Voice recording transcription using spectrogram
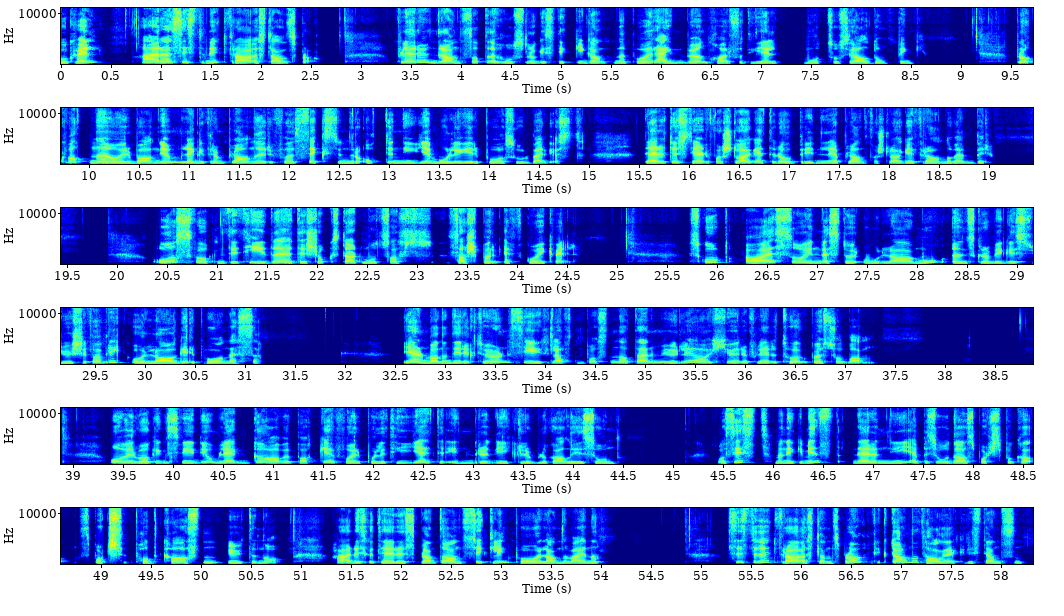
God kveld. Her er siste nytt fra Østlandets Blad. Flere hundre ansatte hos logistikkgigantene på Regnbuen har fått hjelp mot sosial dumping. Blokk Vatne og Urbanium legger frem planer for 680 nye boliger på Solberg øst. Det er et justert forslag etter det opprinnelige planforslaget fra november. Ås våknet i tide etter sjokkstart mot Sarpsborg FK i kveld. Skop AS og investor Ola Mo ønsker å bygge sushifabrikk og lager på Nesset. Jernbanedirektøren sier til Aftenposten at det er mulig å kjøre flere tog på Østfoldbanen. Overvåkingsvideo ble gavepakke for politiet etter innbrudd i klubblokalet i Son. Og sist, men ikke minst, det er en ny episode av Sportspodkasten ute nå. Her diskuteres bl.a. sykling på landeveiene. Siste nytt fra Østlandsblad fikk du av Natalie Kristiansen.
